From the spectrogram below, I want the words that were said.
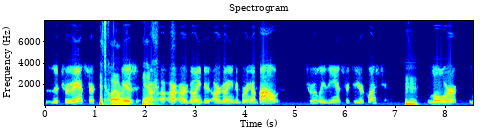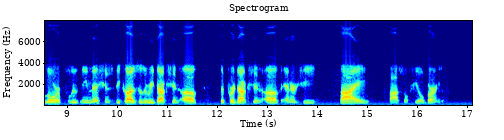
the true answer. It's quite all right. Is yeah. are, are, are going to are going to bring about truly the answer to your question. Mhm. Lower lower pollutant emissions because of the reduction of the production of energy by fossil fuel burning.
